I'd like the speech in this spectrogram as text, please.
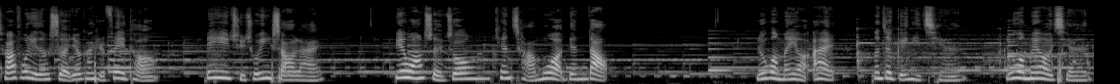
茶壶里的水又开始沸腾，林毅取出一勺来，边往水中添茶末边道：“如果没有爱，那就给你钱；如果没有钱，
